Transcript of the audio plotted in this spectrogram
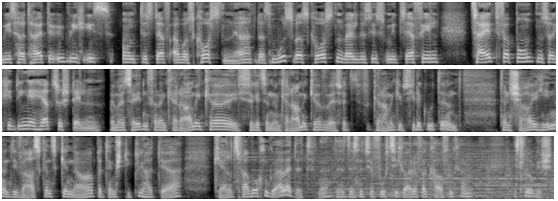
wie es halt heute üblich ist. Und das darf auch was kosten. Ja, das muss was kosten, weil das ist mit sehr viel Zeit verbunden, solche Dinge herzustellen. Wenn wir jetzt reden von einem Keramiker, ich sage jetzt nur einen Keramiker, weil es halt Keramik gibt es viele gute, und dann schaue ich hin und ich weiß ganz genau, bei dem Stickel hat der Kerl zwei Wochen gearbeitet. Ne? Dass er das nicht für 50 Euro verkaufen kann, ist logisch.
